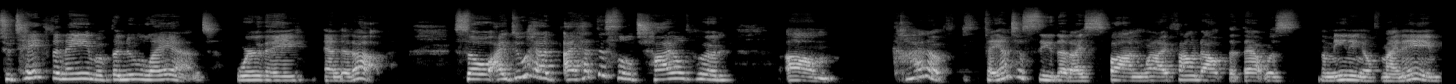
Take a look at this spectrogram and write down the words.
to take the name of the new land where they ended up. So I do had I had this little childhood um, kind of fantasy that I spun when I found out that that was the meaning of my name.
